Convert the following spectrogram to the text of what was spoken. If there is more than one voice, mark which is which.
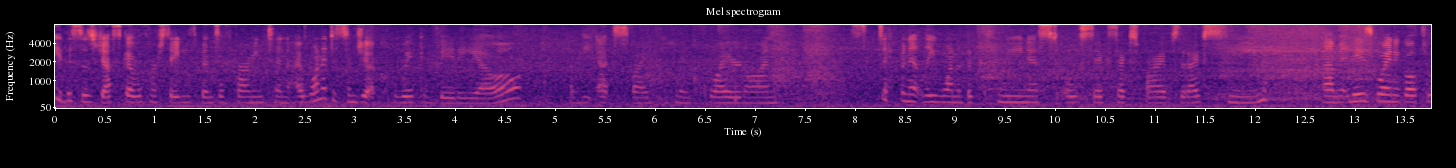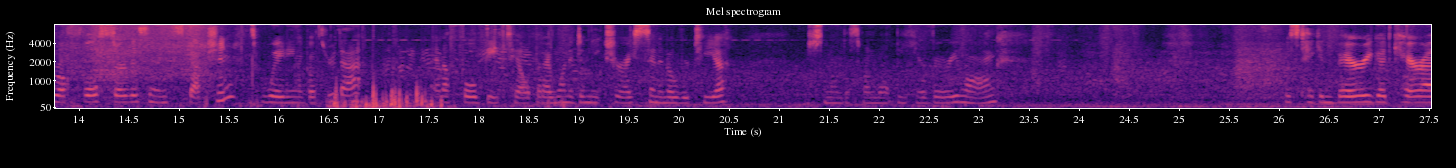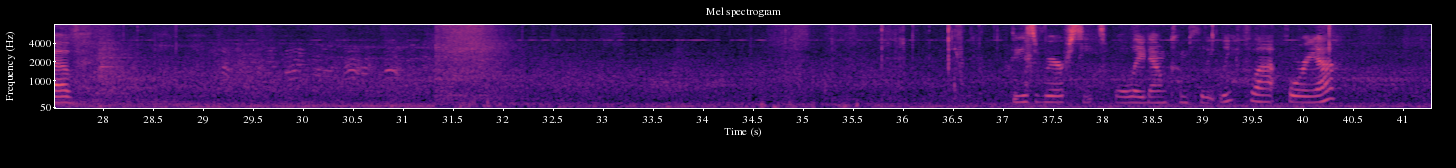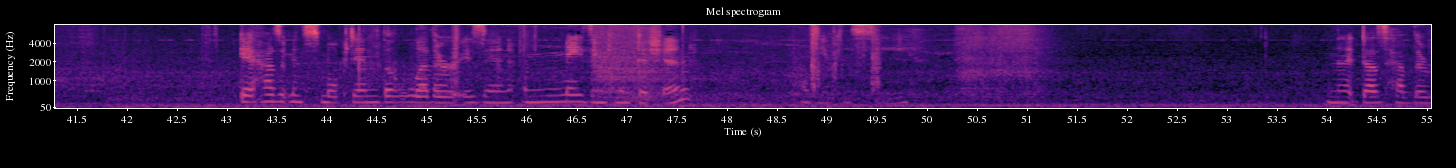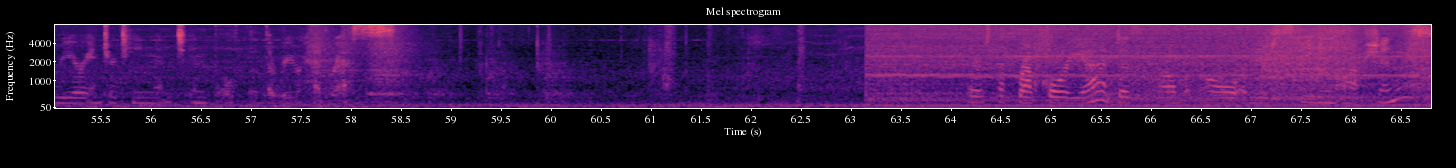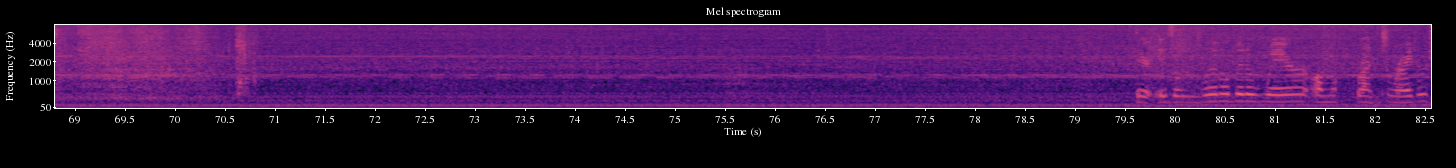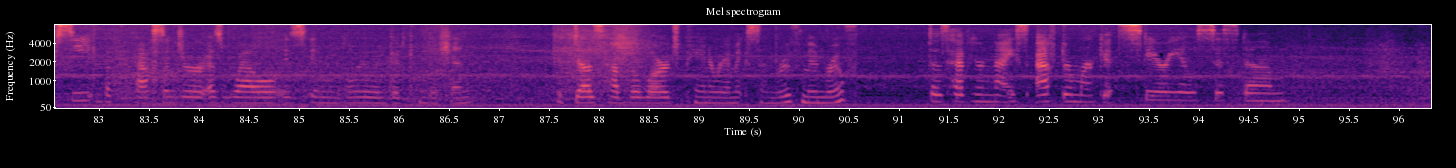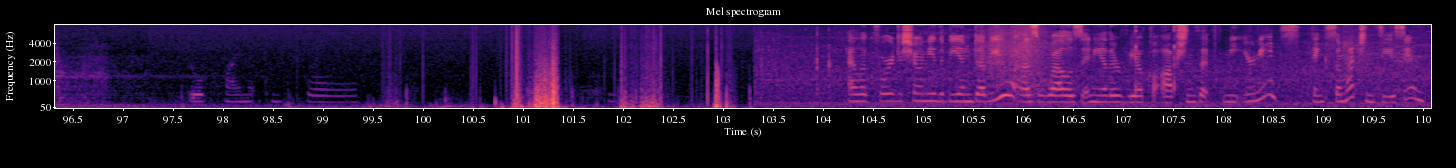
Speaker 1: Hi, this is Jessica with Mercedes Benz of Farmington. I wanted to send you a quick video of the X5 that you had inquired on. It's definitely one of the cleanest 06 X5s that I've seen. Um, it is going to go through a full service and inspection. It's waiting to go through that and a full detail, but I wanted to make sure I sent it over to you. Just know this one won't be here very long. It Was taken very good care of. These rear seats will lay down completely flat for you. It hasn't been smoked in. The leather is in amazing condition, as you can see. And then it does have the rear entertainment in both of the rear headrests. There's the front for you. It does have all of your seating options. There is a little bit of wear on the front driver's seat. The passenger as well is in really good condition. It does have the large panoramic sunroof, moonroof. Does have your nice aftermarket stereo system. Dual climate control. I look forward to showing you the BMW as well as any other vehicle options that meet your needs. Thanks so much and see you soon.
